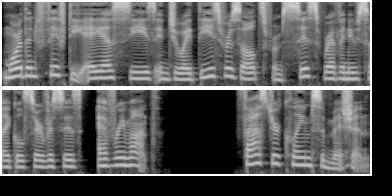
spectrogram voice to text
More than 50 ASCs enjoyed these results from SIS revenue cycle services every month. Faster claim submission,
